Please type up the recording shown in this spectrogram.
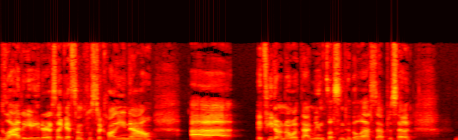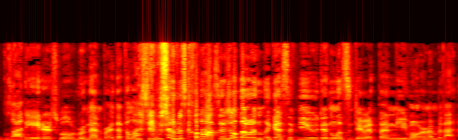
gladiators, I guess I'm supposed to call you now. Uh, if you don't know what that means, listen to the last episode. Gladiators will remember that the last episode was called Hostage, although I guess if you didn't listen to it, then you won't remember that.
